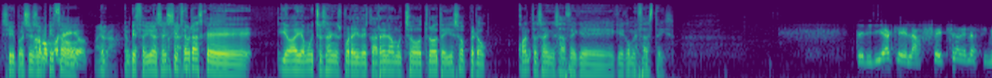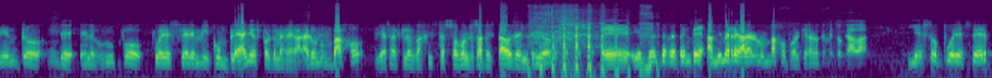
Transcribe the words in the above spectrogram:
Sí, pues eso, Vamos empiezo, em- empiezo yo. Sexy Cebras que lleva ya muchos años por ahí de carrera, mucho trote y eso, pero ¿cuántos años hace que, que comenzasteis? Te diría que la fecha de nacimiento del grupo puede ser en mi cumpleaños porque me regalaron un bajo. Ya sabes que los bajistas somos los apestados del trío. Eh, y entonces de repente a mí me regalaron un bajo porque era lo que me tocaba. Y eso puede ser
